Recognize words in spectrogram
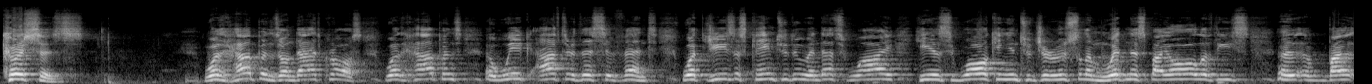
curses. What happens on that cross? What happens a week after this event? What Jesus came to do, and that's why he is walking into Jerusalem, witnessed by all of these, uh, uh by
